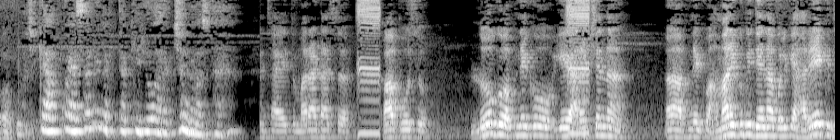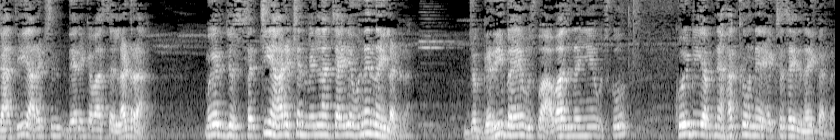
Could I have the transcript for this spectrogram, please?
अच्छा, क्या आपको ऐसा नहीं लगता कि जो आरक्षण व्यवस्था है? पंचायत मराठा कापूस लोग अपने को ये आरक्षण अपने को हमारे को भी देना बोल के हर एक जाति आरक्षण देने के वास्ते लड़ रहा। मगर जो सच्ची आरक्षण मिलना चाहिए उन्हें नहीं लड़ रहा। जो गरीब है उसको आवाज़ नहीं है उसको कोई भी अपने हक उन्हें एक्सरसाइज नहीं कर रहा।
